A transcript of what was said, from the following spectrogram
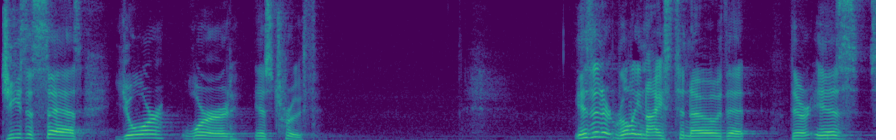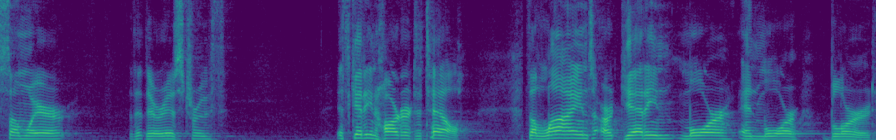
Jesus says, Your word is truth. Isn't it really nice to know that there is somewhere that there is truth? It's getting harder to tell. The lines are getting more and more blurred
